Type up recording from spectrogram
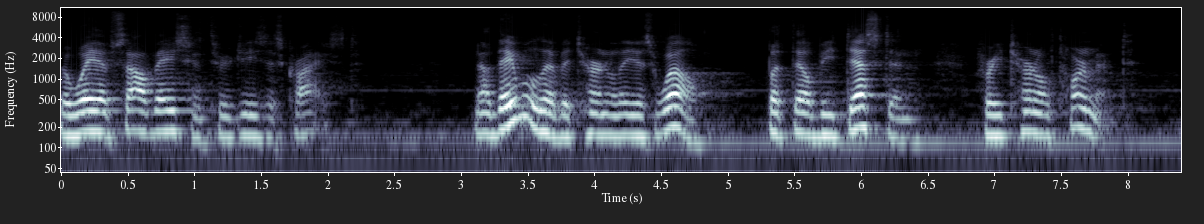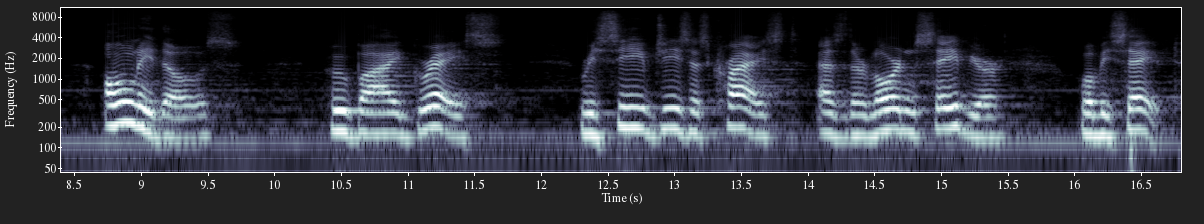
the way of salvation through Jesus Christ. Now they will live eternally as well, but they'll be destined for eternal torment. Only those who by grace receive Jesus Christ as their Lord and Savior will be saved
